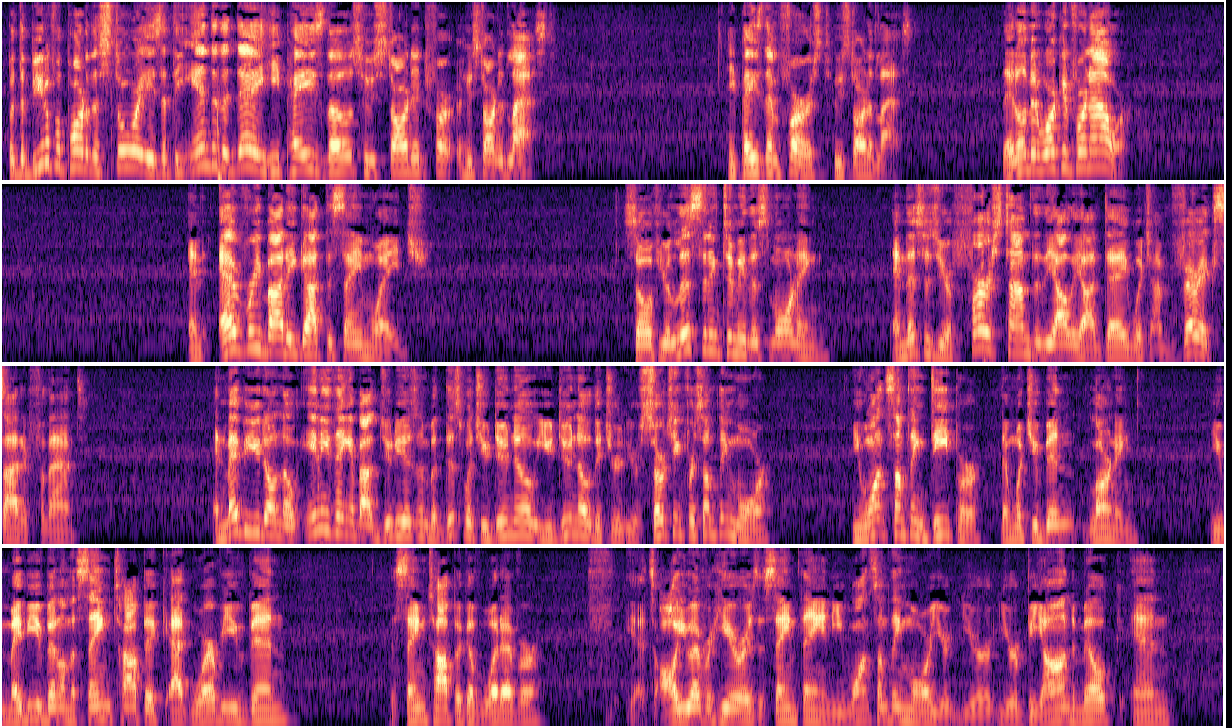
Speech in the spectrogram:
But the beautiful part of the story is at the end of the day, he pays those who started for, who started last. He pays them first who started last. They'd only been working for an hour. And everybody got the same wage. So if you're listening to me this morning and this is your first time to the Aliyah Day, which I'm very excited for that. And maybe you don't know anything about Judaism, but this what you do know, you do know that you're you're searching for something more. You want something deeper than what you've been learning. You maybe you've been on the same topic at wherever you've been, the same topic of whatever. Yeah, it's all you ever hear is the same thing, and you want something more. You're you're you're beyond milk and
